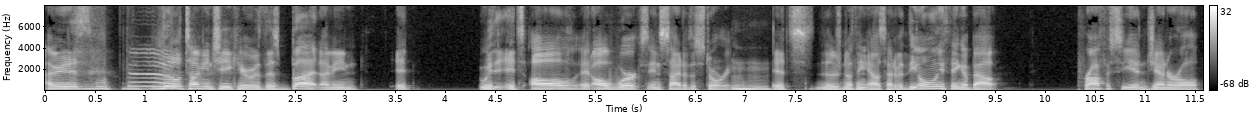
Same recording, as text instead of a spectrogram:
I mean, it's a little tongue in cheek here with this, but I mean, it it's all it all works inside of the story. Mm-hmm. It's there's nothing outside of it. The only thing about prophecy in general,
